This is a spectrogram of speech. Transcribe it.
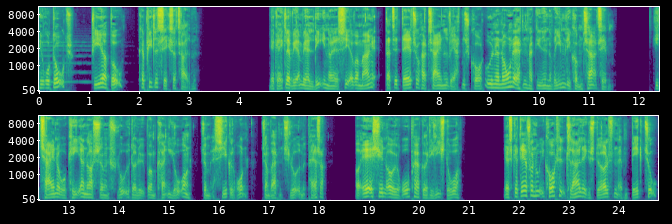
Herodot, 4. bog, kapitel 36. Jeg kan ikke lade være med at le, når jeg ser, hvor mange der til dato har tegnet verdenskort, uden at nogen af dem har givet en rimelig kommentar til dem. De tegner Okeanos som en flod, der løber omkring jorden, som er cirkelrund, som var den slået med passer, og Asien og Europa gør de lige store. Jeg skal derfor nu i korthed klarlægge størrelsen af dem begge to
